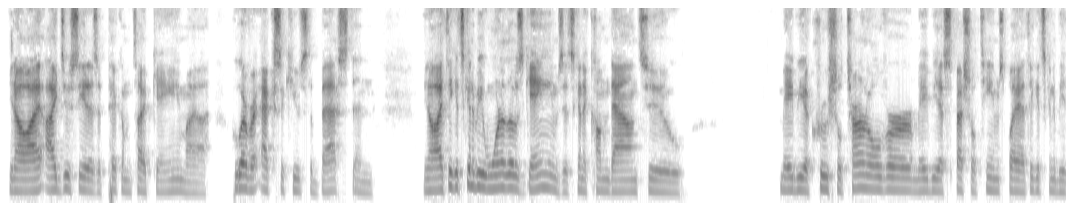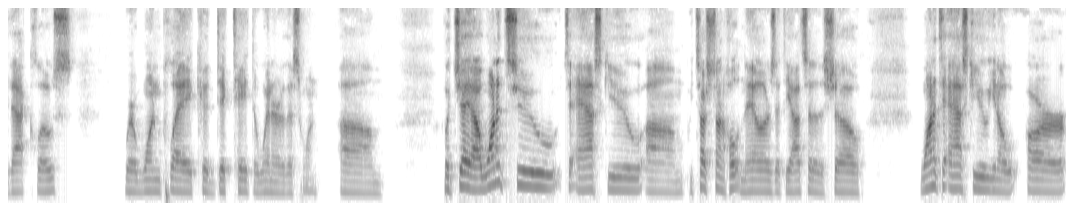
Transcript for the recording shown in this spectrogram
You know, I, I do see it as a pick 'em type game. Uh, whoever executes the best, and you know, I think it's going to be one of those games. It's going to come down to maybe a crucial turnover, maybe a special teams play. I think it's going to be that close, where one play could dictate the winner of this one. Um, but Jay, I wanted to to ask you. Um, we touched on Holt Ahlers at the outset of the show. Wanted to ask you, you know, our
